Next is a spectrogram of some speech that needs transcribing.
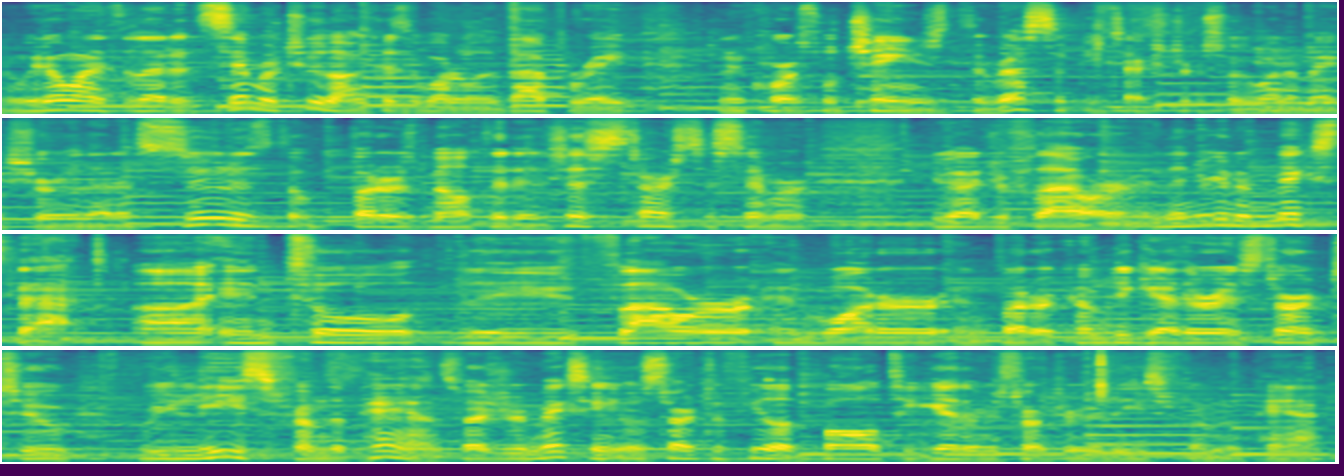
And we don't want it to let it simmer too long because the water will evaporate and of course will change the recipe texture. So we want to make sure that as soon as the butter is melted and it just starts to simmer, you add your flour and then you're going to mix that uh, until the flour and water and butter come together and start to release from the pan. So as you're mixing, you'll start to feel it ball together and start to release from the pan.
